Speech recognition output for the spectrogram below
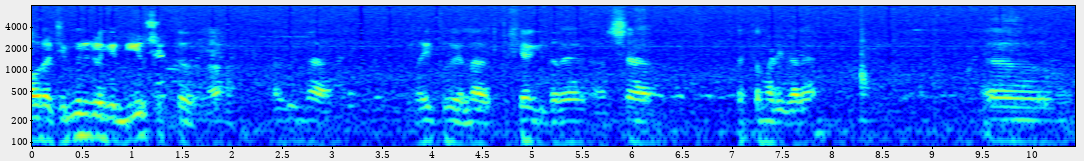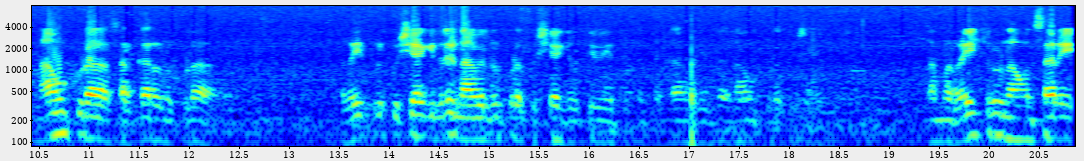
ಅವರ ಜಮೀನುಗಳಿಗೆ ನೀರು ಸಿಗ್ತದಲ್ಲ, ಅದರಿಂದ ರೈತರು ಎಲ್ಲ ಖುಷಿಯಾಗಿದ್ದಾರೆ ಹರ್ಷ ವ್ಯಕ್ತ ಮಾಡಿದ್ದಾರೆ. ನಾವು ಕೂಡ ಸರ್ಕಾರನು ಕೂಡ ರೈತರು ಖುಷಿಯಾಗಿದ್ರೆ ನಾವೆಲ್ಲರೂ ಕೂಡ ಖುಷಿಯಾಗಿರ್ತೀವಿ ಅಂತಕ್ಕಂಥ ಕಾರಣದಿಂದ ನಾವು ಕೂಡ ಖುಷಿಯಾಗಿದ್ದೀವಿ ನಮ್ಮ ರೈತರು ನಾವೊಂದ್ಸಾರಿ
